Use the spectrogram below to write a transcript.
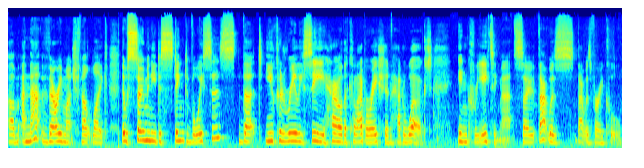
Um, and that very much felt like there were so many distinct voices that you could really see how the collaboration had worked in creating that. So that was that was very cool.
